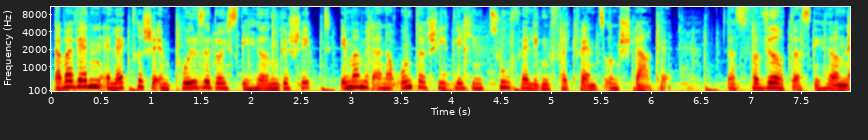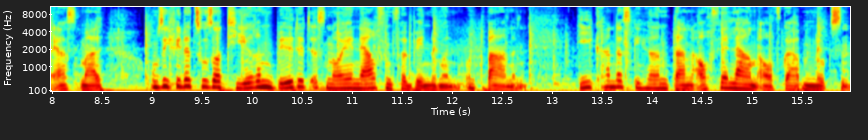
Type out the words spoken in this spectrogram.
Dabei werden elektrische Impulse durchs Gehirn geschickt, immer mit einer unterschiedlichen zufälligen Frequenz und Stärke. Das verwirrt das Gehirn erstmal. Um sich wieder zu sortieren, bildet es neue Nervenverbindungen und Bahnen. Die kann das Gehirn dann auch für Lernaufgaben nutzen.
